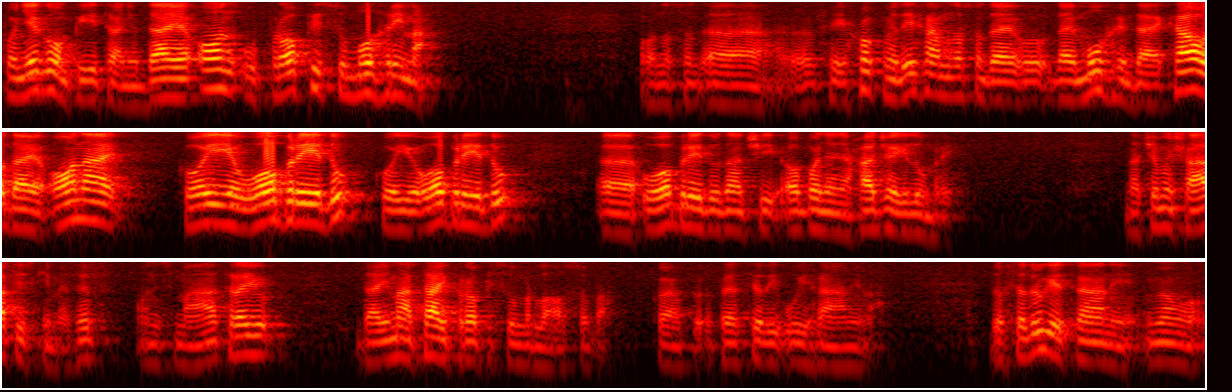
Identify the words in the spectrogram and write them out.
po njegovom pitanju da je on u propisu muhrima odnosno eh, fi hukmul ihram odnosno da je, da je muhrim da je kao da je onaj koji je u obredu koji je u obredu uh, u obredu znači obavljanja hađa ili umri Znači, na čemu je šafijski mezeb oni smatraju da ima taj propis umrla osoba koja preseli u ihramima dok sa druge strane imamo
